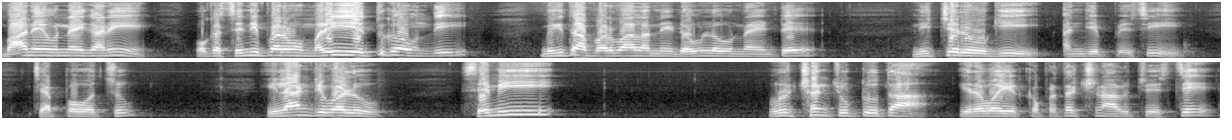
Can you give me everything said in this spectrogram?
బాగానే ఉన్నాయి కానీ ఒక శని పర్వం మరీ ఎత్తుగా ఉంది. మిగతా పర్వాలన్నీ డౌన్లో ఉన్నాయంటే నిత్యరోగి అని చెప్పేసి చెప్పవచ్చు. ఇలాంటి వాళ్ళు సెమీ వృక్షం చుట్టూతా ఇరవై ఒక్క ప్రదక్షిణాలు చేస్తే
